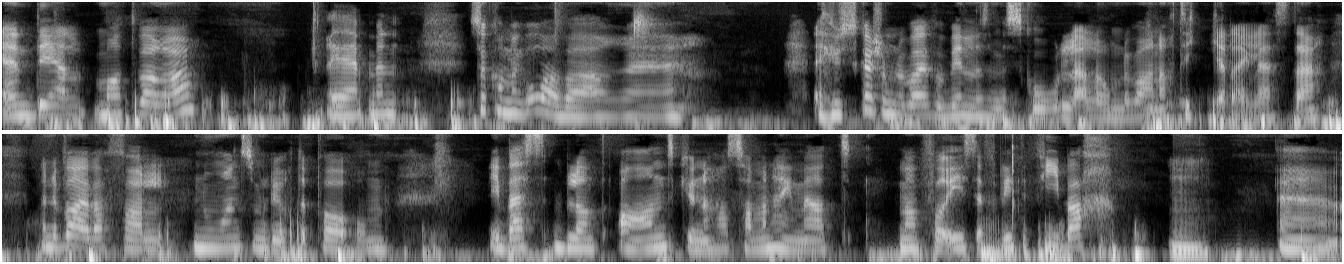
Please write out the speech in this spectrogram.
en del matvarer. Eh, men så kom jeg over eh, Jeg husker ikke om det var i forbindelse med skole, eller om det var en artikkel jeg leste. Men det var i hvert fall noen som lurte på om IBS bl.a. kunne ha sammenheng med at man får i seg for lite fiber. Mm. Eh,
